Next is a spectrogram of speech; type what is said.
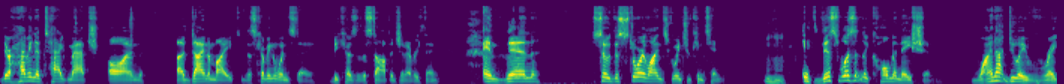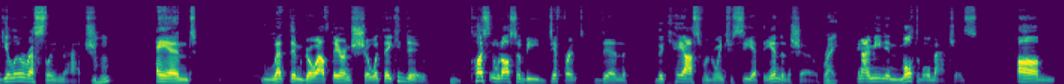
they're having a tag match on uh, Dynamite this coming Wednesday because of the stoppage and everything. And then, so the storyline's going to continue. hmm If this wasn't the culmination, why not do a regular wrestling match Mhm. and let them go out there and show what they can do? Plus, it would also be different than the chaos we're going to see at the end of the show Right. and I mean in multiple matches, um,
